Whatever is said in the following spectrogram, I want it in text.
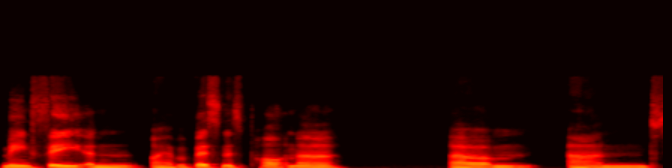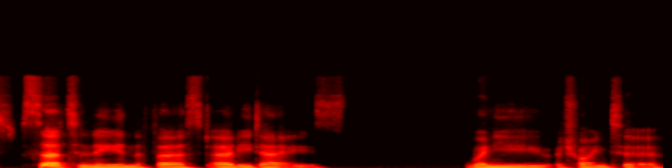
mean feat. And I have a business partner. Um, and certainly in the first early days, when you are trying to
